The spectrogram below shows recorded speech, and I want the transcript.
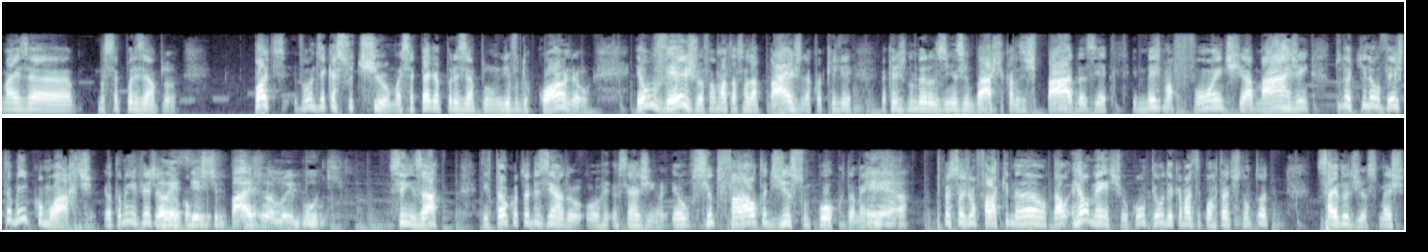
Mas é, você, por exemplo. Pode, vamos dizer que é sutil, mas você pega, por exemplo, um livro do Cornell, eu vejo a formatação da página com, aquele, com aqueles numerozinhos embaixo, aquelas espadas, e, e mesmo a fonte, a margem, tudo aquilo eu vejo também como arte. Eu também vejo Não aquilo como existe página no e-book. Sim, exato. Então, o que eu tô dizendo, o, o Serginho, eu sinto falta disso um pouco também. É. As pessoas vão falar que não, tal. Realmente, o conteúdo é que é mais importante, não tô saindo disso, mas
